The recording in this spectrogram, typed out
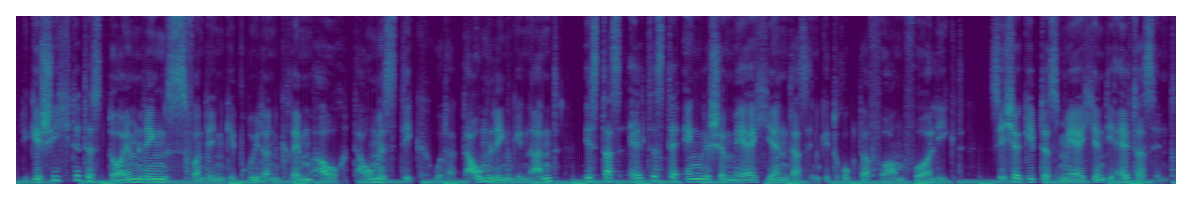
Die Geschichte des Däumlings, von den Gebrüdern Grimm auch Daumestick oder Daumling genannt, ist das älteste englische Märchen, das in gedruckter Form vorliegt. Sicher gibt es Märchen, die älter sind.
